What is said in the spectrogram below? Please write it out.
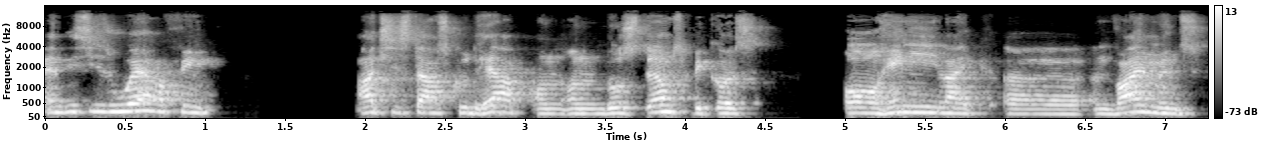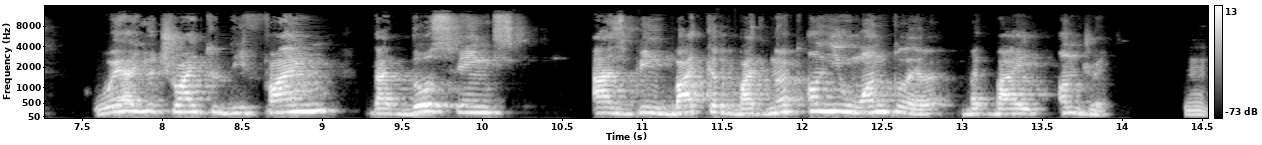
and this is where I think Axis Stars could help on on those terms because or any like uh, environments where you try to define that those things has been backed up by not only one player but by hundred. Mm.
